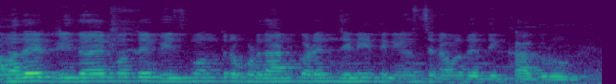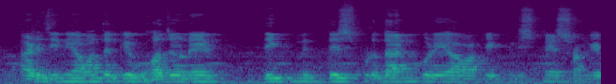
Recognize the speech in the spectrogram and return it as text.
আমাদের হৃদয়ের মধ্যে বীজ মন্ত্র প্রদান করেন যিনি, তিনি হচ্ছেন আমাদের দীক্ষাগুরু। আর যিনি আমাদেরকে ভজনের দিক নির্দেশ প্রদান করে আমাকে কৃষ্ণের সঙ্গে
